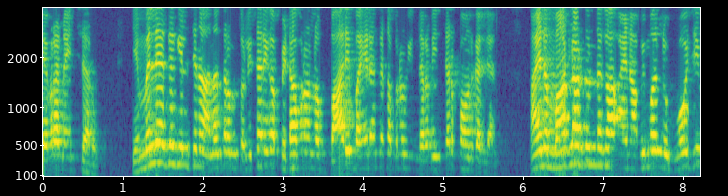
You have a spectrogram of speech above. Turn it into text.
వివరణ ఇచ్చారు. ఎమ్మెల్యేగా గెలిచిన అనంతరం తొలిసారిగా పిఠాపురంలో భారీ బహిరంగ సభను నిర్వహించారు పవన్ కళ్యాణ్. ఆయన మాట్లాడుతుండగా ఆయన అభిమానులు ఓజీ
